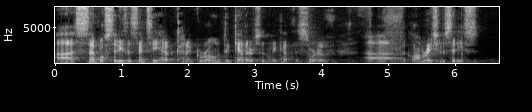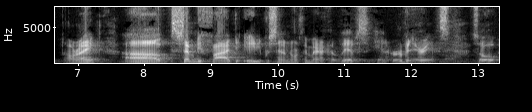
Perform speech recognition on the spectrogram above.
Uh, several cities essentially have kind of grown together so they got this sort of uh, agglomeration of cities. All right? Uh, 75 to 80% of North America lives in urban areas. So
